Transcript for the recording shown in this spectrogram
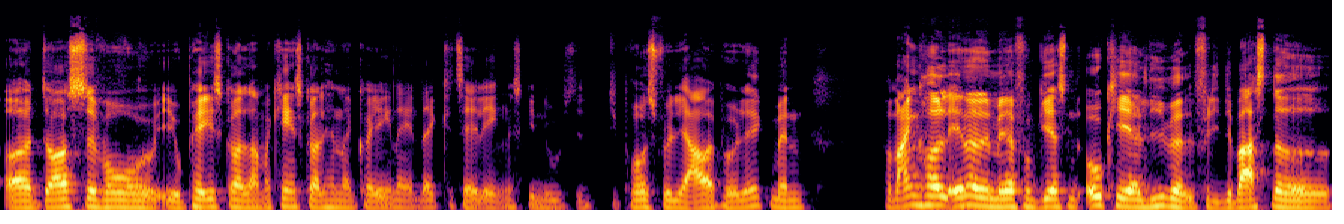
Og der er også, hvor europæiske hold og amerikanske hold henter en koreaner ind, der ikke kan tale engelsk endnu. Så de prøver selvfølgelig at arbejde på det, ikke? Men på mange hold ender det med at fungere sådan okay alligevel, fordi det er bare sådan noget...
